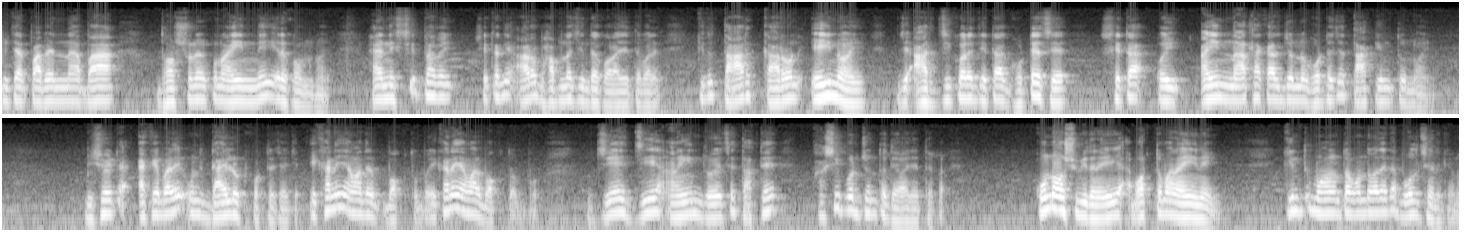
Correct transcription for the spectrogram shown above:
বিচার পাবেন না বা ধর্ষণের কোনো আইন নেই এরকম নয়। হ্যাঁ নিশ্চিতভাবেই সেটা নিয়ে আরও ভাবনা চিন্তা করা যেতে পারে। কিন্তু তার কারণ এই নয় যে আর্জি করে যেটা ঘটেছে, সেটা ওই আইন না থাকার জন্য ঘটেছে তা কিন্তু নয়। বিষয়টা একেবারে উনি ডাইলুট করতে চাইছে। এখানেই আমাদের বক্তব্য, এখানেই আমার বক্তব্য। যে যে আইন রয়েছে তাতে ফাঁসি পর্যন্ত দেওয়া যেতে পারে। কোনো অসুবিধা নেই, এই বর্তমান আইনেই কিন্তু মমতা বন্দ্যোপাধ্যায় এটা বলছেন কেন?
